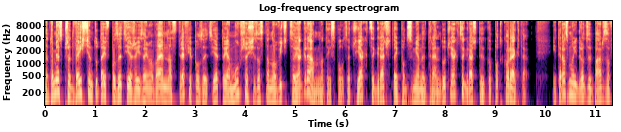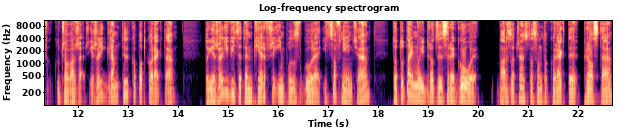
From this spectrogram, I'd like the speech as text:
Natomiast przed wejściem tutaj w pozycję, jeżeli zajmowałem na strefie pozycję, to ja muszę się zastanowić, co ja gram na tej spółce. Czy ja chcę grać tutaj pod zmianę trendu, czy ja chcę grać tylko pod korektę. I teraz, moi drodzy, bardzo kluczowa rzecz. Jeżeli gram tylko pod korektę, to jeżeli widzę ten pierwszy impuls w górę i cofnięcie, to tutaj, moi drodzy, z reguły, bardzo często są to korekty proste,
